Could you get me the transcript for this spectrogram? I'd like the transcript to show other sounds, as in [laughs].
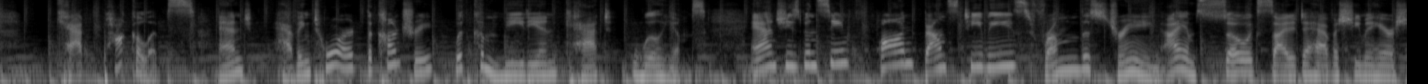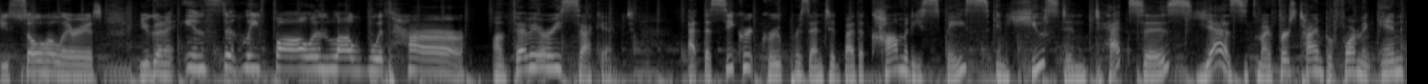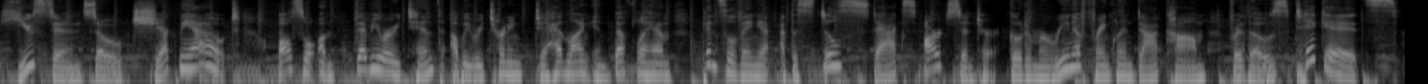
Cat Apocalypse and having toured the country with comedian Katt Williams and she's been seen on Bounce TV's From the String. I am so excited to have Ashima here. She's so hilarious. You're going to instantly fall in love with her. On February 2nd, at the secret group presented by the Comedy Space in Houston, Texas. Yes, it's my first time performing in Houston, so check me out. Also, on February 10th, I'll be returning to headline in Bethlehem, Pennsylvania at the SteelStacks Art Center. Go to marinafranklin.com for those tickets.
